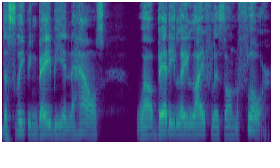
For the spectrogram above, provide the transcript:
the sleeping baby in the house while Betty lay lifeless on the floor.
